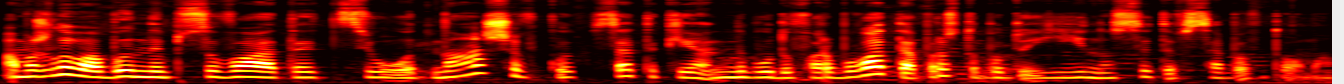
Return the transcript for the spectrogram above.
А можливо, аби не псувати цю от нашивку, все-таки не буду фарбувати, а просто буду її носити в себе вдома.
